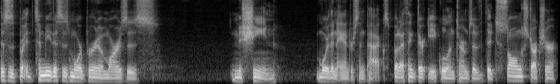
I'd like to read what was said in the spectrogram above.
this is to me this is more Bruno Mars's machine more than Anderson Paak's, but I think they're equal in terms of the song structure.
